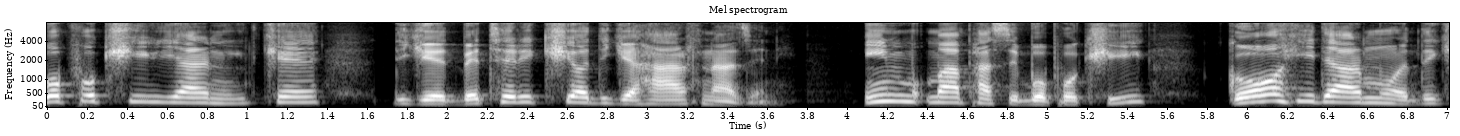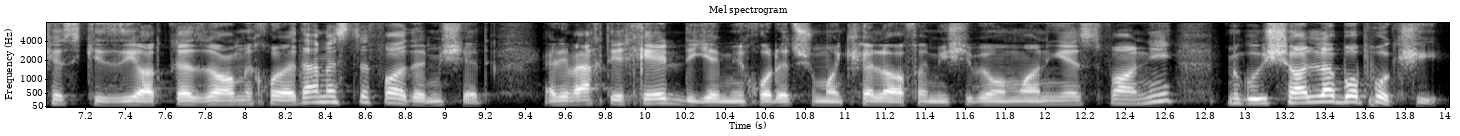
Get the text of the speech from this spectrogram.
بپوکی یعنی که دیگه بتری یا دیگه حرف نزنی. این مبحث بپوکی گاهی در مورد کسی که زیاد غذا می‌خوره هم استفاده میشه. یعنی وقتی خیلی دیگه می‌خوره شما کلافه میشی به عنوان اسفانی میگوی شالله بپوکی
